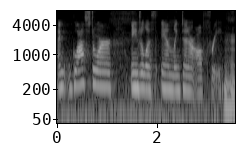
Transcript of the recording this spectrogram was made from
And Glassdoor, AngelList, and LinkedIn are all free. Mm-hmm.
